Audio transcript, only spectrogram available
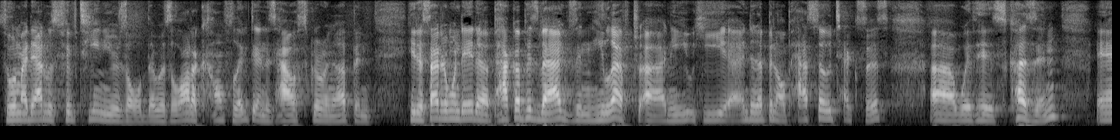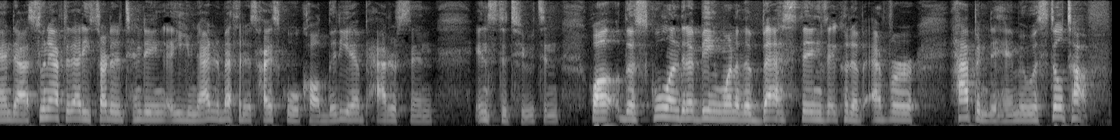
So when my dad was 15 years old, there was a lot of conflict in his house growing up, and he decided one day to pack up his bags and he left. Uh, and he, he ended up in El Paso, Texas, uh, with his cousin. And uh, soon after that, he started attending a United Methodist high school called Lydia Patterson Institute. And while the school ended up being one of the best things that could have ever happened to him, it was still tough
